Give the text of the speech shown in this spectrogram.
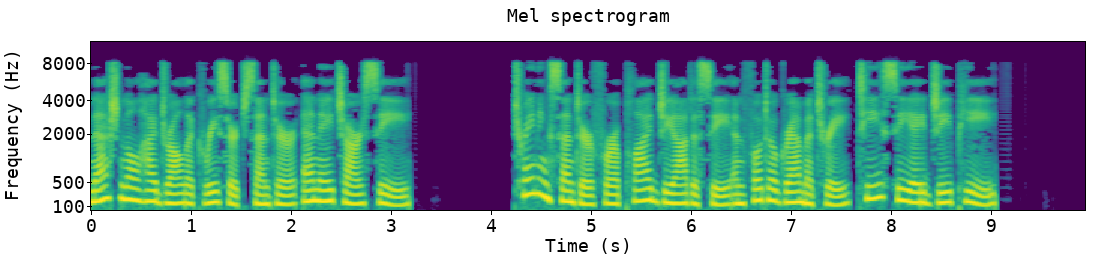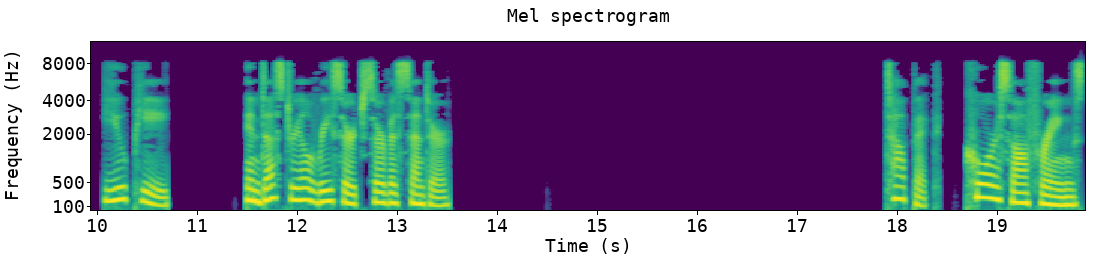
National Hydraulic Research Center NHRC Training Center for Applied Geodesy and Photogrammetry TCAGP UP Industrial Research Service Center. Topic. Course offerings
